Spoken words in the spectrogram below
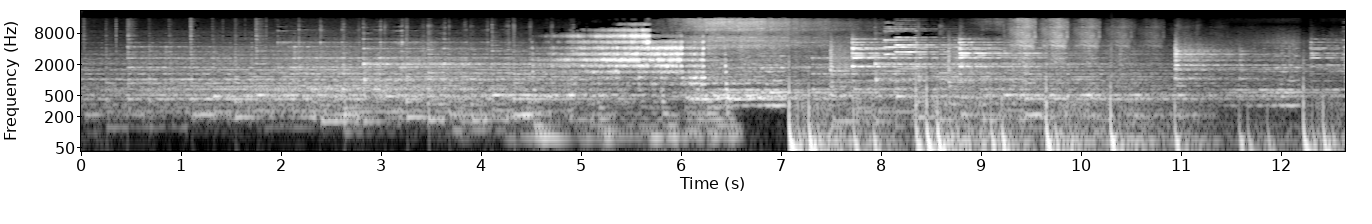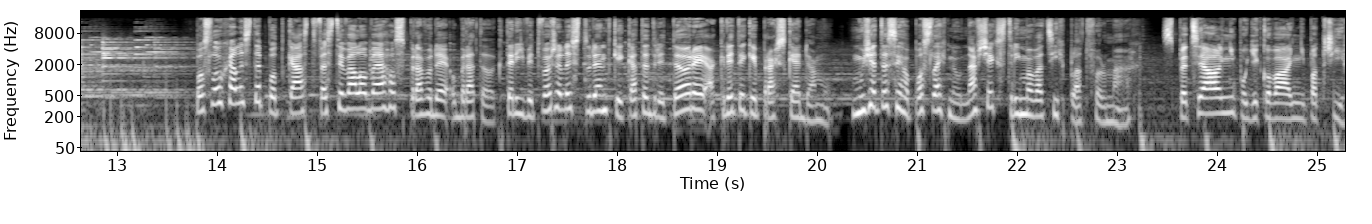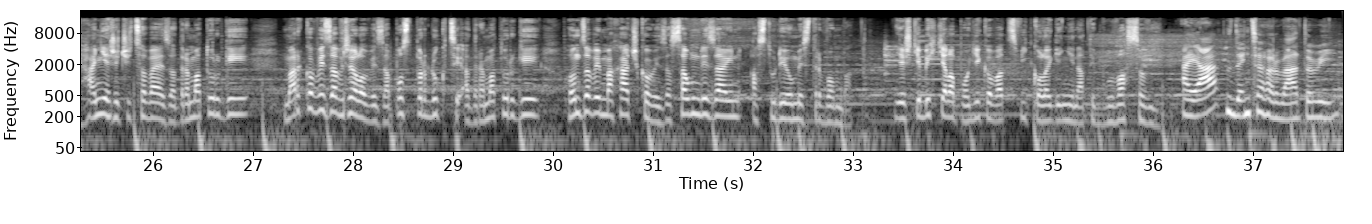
Poslouchali jste podcast festivalového zpravodaje Obratel, který vytvořili studentky katedry teorie a kritiky Pražské damu. Můžete si ho poslechnout na všech streamovacích platformách. Speciální poděkování patří Haně Řečicové za dramaturgii, Markovi Zavřelovi za postprodukci a dramaturgii, Honzovi Macháčkovi za sound design a studio Mr. Wombat. Ještě bych chtěla poděkovat svý kolegyni Naty Bulvasový. A já Zdeňce Horvátový.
